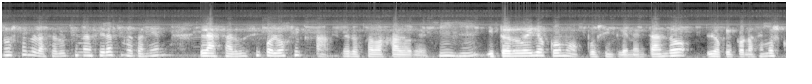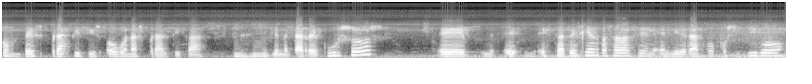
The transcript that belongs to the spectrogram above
no solo la salud financiera, sino también la salud psicológica de los trabajadores. Y todo ello, ¿cómo? Pues implementando lo que conocemos con best practices o buenas prácticas. Implementar recursos, eh, eh, estrategias basadas en el liderazgo positivo,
